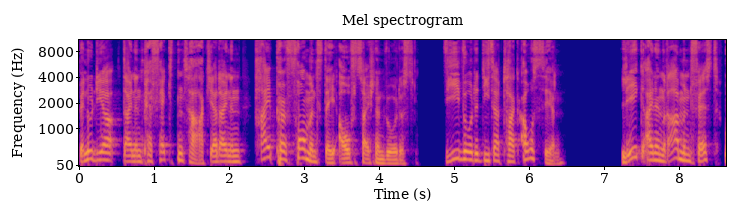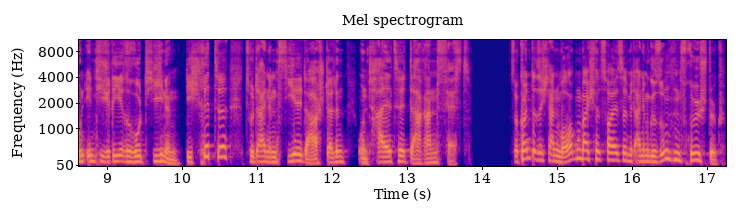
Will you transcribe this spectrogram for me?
Wenn du dir deinen perfekten Tag, ja deinen High Performance Day aufzeichnen würdest, wie würde dieser Tag aussehen? Leg einen Rahmen fest und integriere Routinen, die Schritte zu deinem Ziel darstellen und halte daran fest. So könnte sich dein Morgen beispielsweise mit einem gesunden Frühstück,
